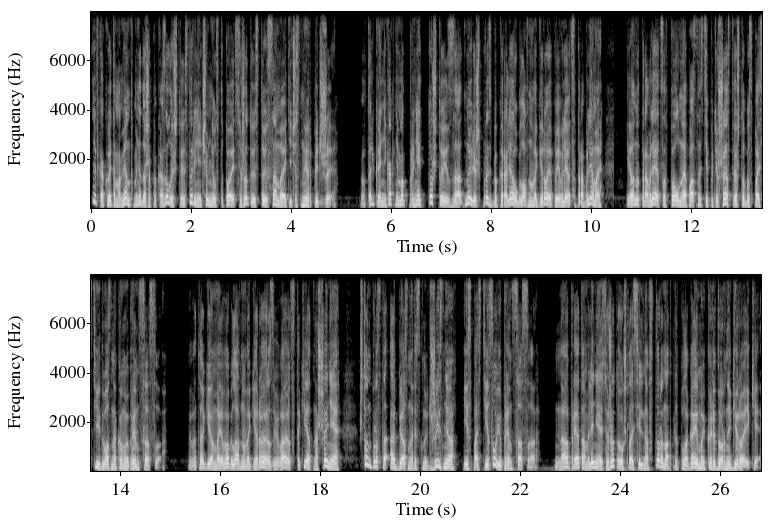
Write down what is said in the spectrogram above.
и в какой-то момент мне даже показалось, что история ничем не уступает сюжету из той самой отечественной RPG. Только я никак не мог принять то, что из-за одной лишь просьбы короля у главного героя появляются проблемы, и он отправляется в полной опасности путешествия, чтобы спасти едва знакомую принцессу. В итоге у моего главного героя развиваются такие отношения, что он просто обязан рискнуть жизнью и спасти свою принцессу. Но при этом линия сюжета ушла сильно в сторону от предполагаемой коридорной героики.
